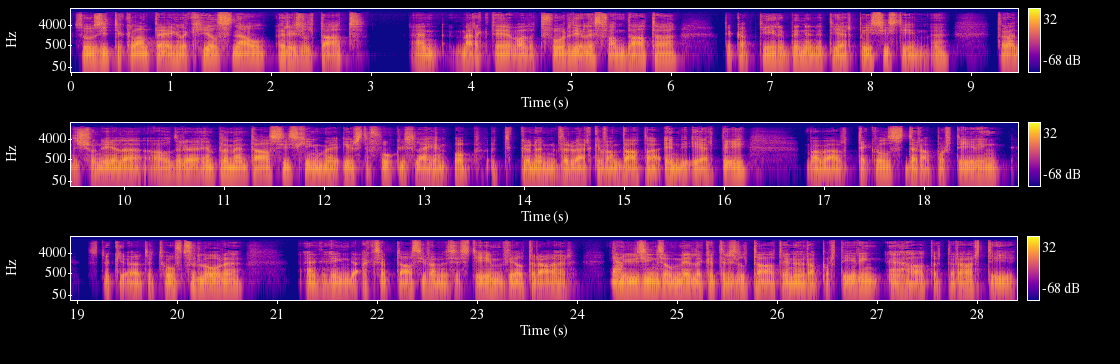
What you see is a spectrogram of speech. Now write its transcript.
Zo ziet de klant eigenlijk heel snel resultaat en merkt hij wat het voordeel is van data te capteren binnen het ERP-systeem. Traditionele, oudere implementaties gingen we eerst de focus leggen op het kunnen verwerken van data in de ERP, maar waar dikwijls de rapportering stukje uit het hoofd verloren en ging de acceptatie van het systeem veel trager. Nu zien ze onmiddellijk het resultaat in hun rapportering en gaat uiteraard die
